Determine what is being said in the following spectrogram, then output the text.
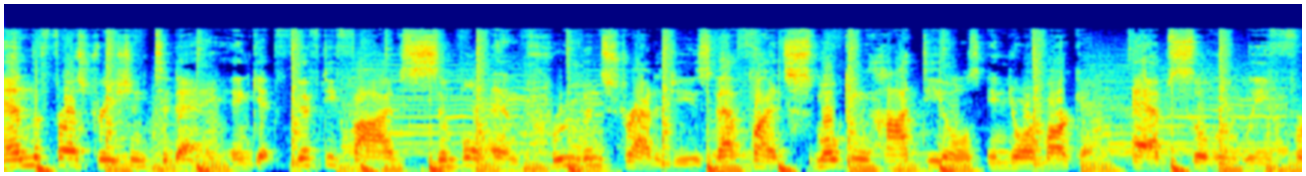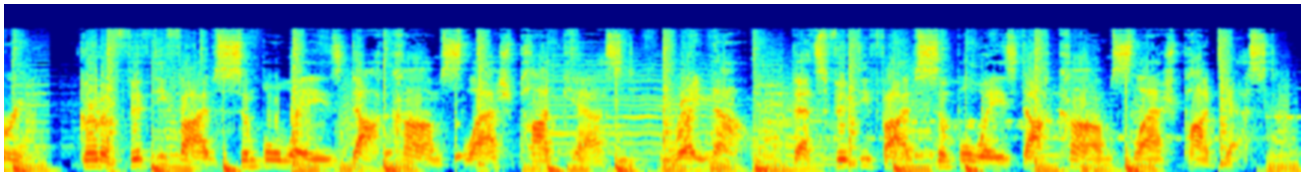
End the frustration today and get 55 simple and proven strategies that find smoking hot deals in your market absolutely free. Go to 55simpleways.com slash podcast right now. That's 55simpleways.com slash podcast.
